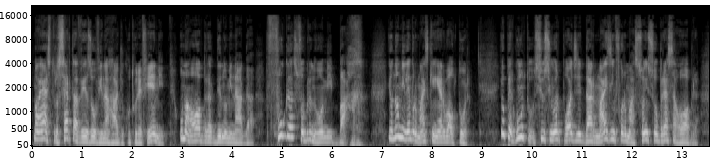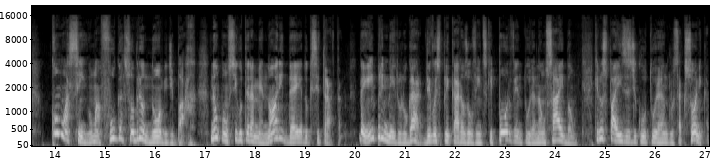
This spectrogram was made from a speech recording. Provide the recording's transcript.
Maestro, certa vez ouvi na Rádio Cultura FM uma obra denominada Fuga sobre o nome Bach. Eu não me lembro mais quem era o autor. Eu pergunto se o senhor pode dar mais informações sobre essa obra. Como assim uma fuga sobre o nome de Bach? Não consigo ter a menor ideia do que se trata. Bem, em primeiro lugar, devo explicar aos ouvintes que, porventura, não saibam que nos países de cultura anglo-saxônica,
